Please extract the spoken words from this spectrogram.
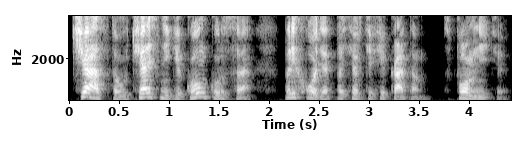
часто участники конкурса приходят по сертификатам? Вспомните.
